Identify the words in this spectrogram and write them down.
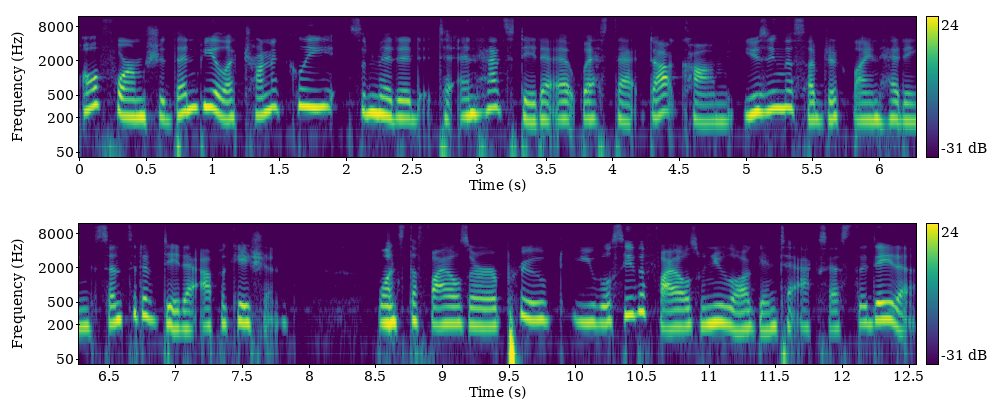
All forms should then be electronically submitted to nhatsdata at westat.com using the subject line heading Sensitive Data Application. Once the files are approved, you will see the files when you log in to access the data.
